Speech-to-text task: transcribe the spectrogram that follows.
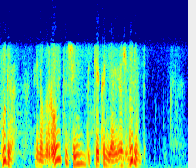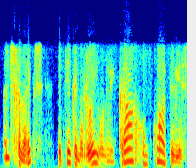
woede en om rooi te sien beteken jy is woedend. Insgelyks beteken rooi onder die kraag om kwaad te wees.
